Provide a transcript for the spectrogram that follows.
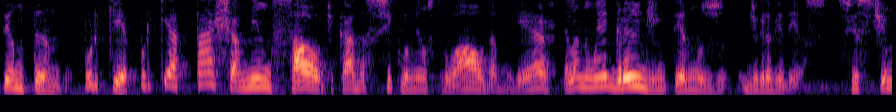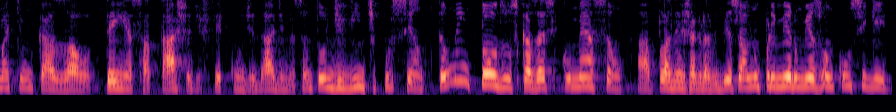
tentando. Por quê? Porque a taxa mensal de cada ciclo menstrual da mulher, ela não é grande em termos de gravidez. Se estima que um casal tem essa taxa de fecundidade mensal em torno de 20%. Então nem todos os casais que começam a planejar a gravidez já no primeiro mês vão conseguir.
